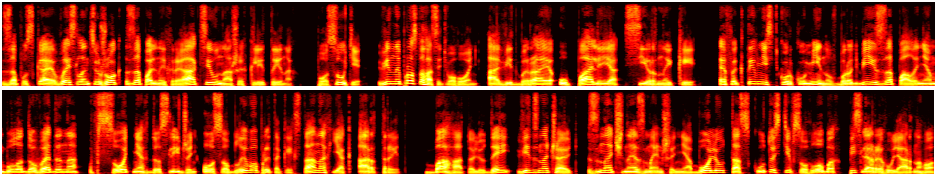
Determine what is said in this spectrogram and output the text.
запускає весь ланцюжок запальних реакцій у наших клітинах. По суті, Він не просто гасить вогонь, а відбирає у палія сірники. Ефективність куркуміну в боротьбі із запаленням була доведена в сотнях досліджень, особливо при таких станах, як артрит. Багато людей відзначають значне зменшення болю та скутості в суглобах після регулярного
